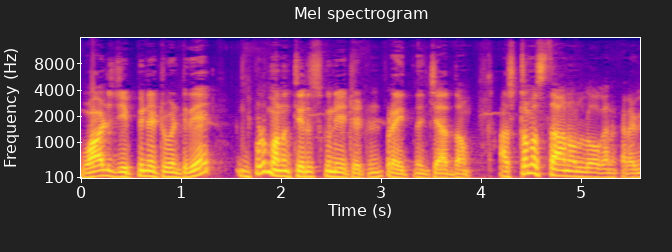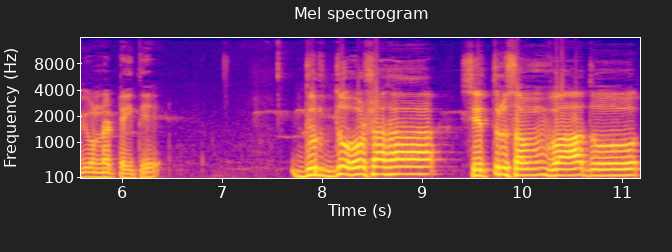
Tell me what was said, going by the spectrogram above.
వాళ్ళు చెప్పినటువంటిదే ఇప్పుడు మనం తెలుసుకునేటటువంటి ప్రయత్నం చేద్దాం. అష్టమ స్థానంలో కనుక రవి ఉన్నట్టయితే దుర్దోష శత్రు సంవాదో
